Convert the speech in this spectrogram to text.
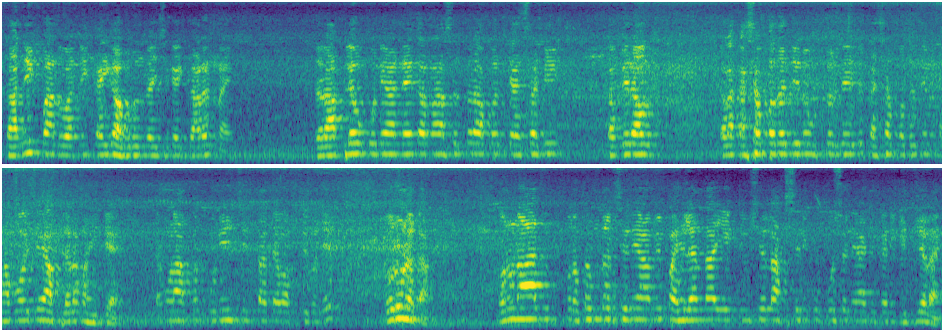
स्थानिक बांधवांनी काही घाबरून जायचे काही कारण नाही. जर आपल्यावर कोणी अन्याय करणार असेल तर आपण त्यासाठी खंबीर आहोत. त्याला कशा पद्धतीने उत्तर द्यायचं कशा पद्धतीने थांबवायचे हे आपल्याला माहिती आहे. त्यामुळे आपण कुणीही चिंता त्या बाबतीमध्ये करू नका. म्हणून आज प्रथम दर्शनी आम्ही पहिल्यांदा एक दिवसीय लाक्षणिक उपोषण या ठिकाणी घेतलेलं आहे.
